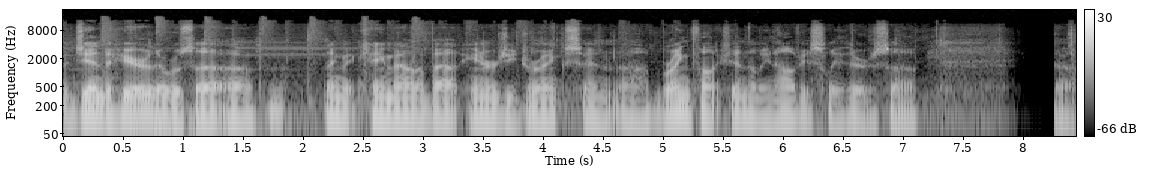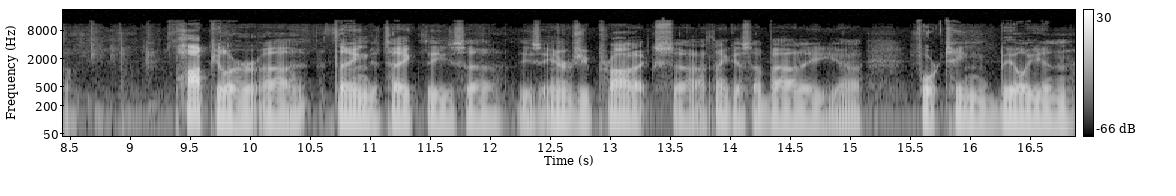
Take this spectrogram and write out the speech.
agenda here, there was a, a, thing that came out about energy drinks and uh, brain function. I mean, obviously, there's a, a popular uh, thing to take these uh, these energy products. Uh, I think it's about a $14 billion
